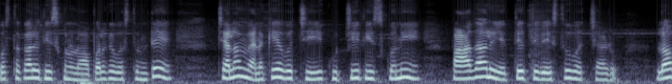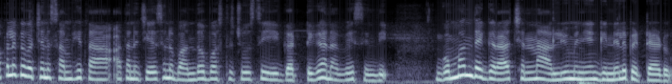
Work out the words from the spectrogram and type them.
పుస్తకాలు తీసుకుని లోపలికి వస్తుంటే చలం వెనకే వచ్చి కుర్చీ తీసుకుని పాదాలు ఎత్తెత్తి వేస్తూ వచ్చాడు. లోపలికి వచ్చిన సంహిత అతను చేసిన బందోబస్తు చూసి గట్టిగా నవ్వేసింది. గుమ్మం దగ్గర చిన్న అల్యూమినియం గిన్నెలు పెట్టాడు.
